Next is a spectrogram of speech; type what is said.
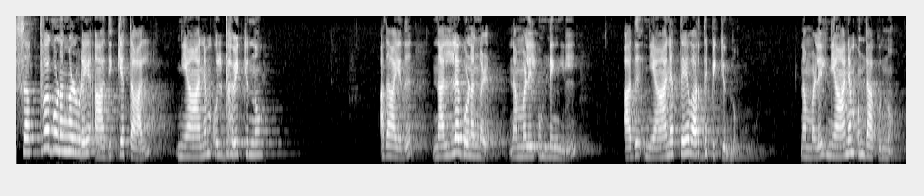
സത്വഗുണങ്ങളുടെ ആധിക്യത്താൽ ജ്ഞാനം ഉത്ഭവിക്കുന്നു. അതായത് നല്ല ഗുണങ്ങൾ നമ്മളിൽ ഉണ്ടെങ്കിൽ അത് ജ്ഞാനത്തെ വർദ്ധിപ്പിക്കുന്നു. നമ്മളിൽ ജ്ഞാനം ഉണ്ടാക്കുന്നു.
